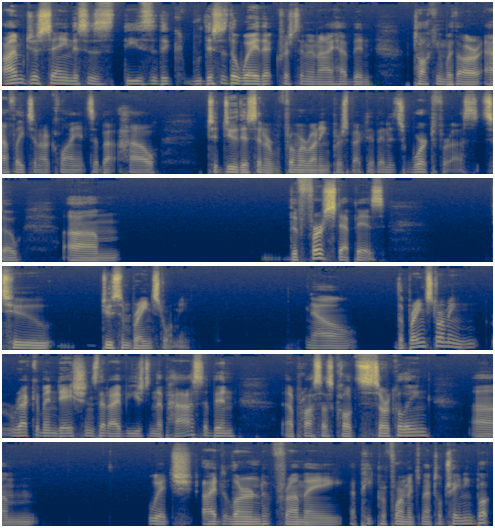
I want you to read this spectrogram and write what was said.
I'm just saying this is these are the this is the way that Kristen and I have been talking with our athletes and our clients about how to do this a, from a running perspective, and it's worked for us. So, um, the first step is to do some brainstorming. Now, the brainstorming recommendations that I've used in the past have been a process called circling, um, which I'd learned from a, a, peak performance mental training book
